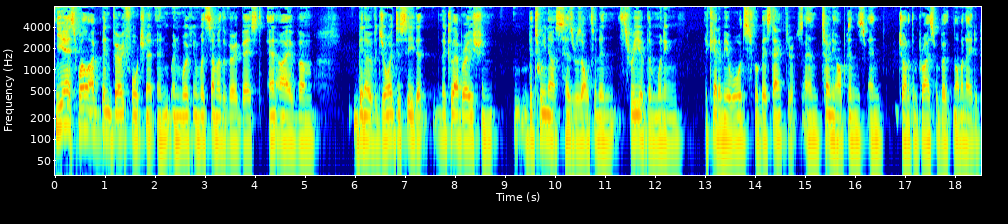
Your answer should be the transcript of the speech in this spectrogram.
Yes, well, I've been very fortunate in, in working with some of the very best, and I've um, been overjoyed to see that the collaboration between us has resulted in three of them winning Academy Awards for Best Actors, and Tony Hopkins and Jonathan Pryce were both nominated,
